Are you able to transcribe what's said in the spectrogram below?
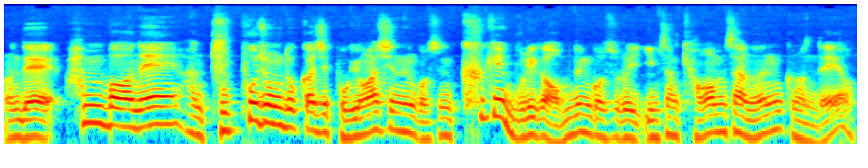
그런데 한 번에 한 두 포 정도까지 복용하시는 것은 크게 무리가 없는 것으로 임상 경험상은 그런데요.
